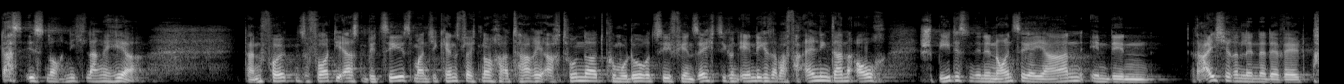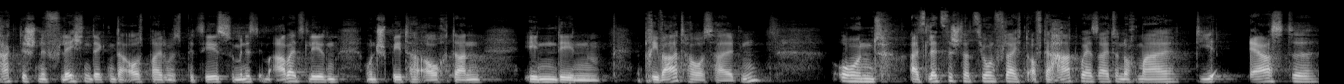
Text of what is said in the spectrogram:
Das ist noch nicht lange her. Dann folgten sofort die ersten PCs, manche kennen es vielleicht noch, Atari 800, Commodore C64 und ähnliches, aber vor allen Dingen dann auch spätestens in den 90er Jahren in den reicheren Ländern der Welt praktisch eine flächendeckende Ausbreitung des PCs, zumindest im Arbeitsleben und später auch dann in den Privathaushalten. Und als letzte Station vielleicht auf der Hardware-Seite nochmal die erste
